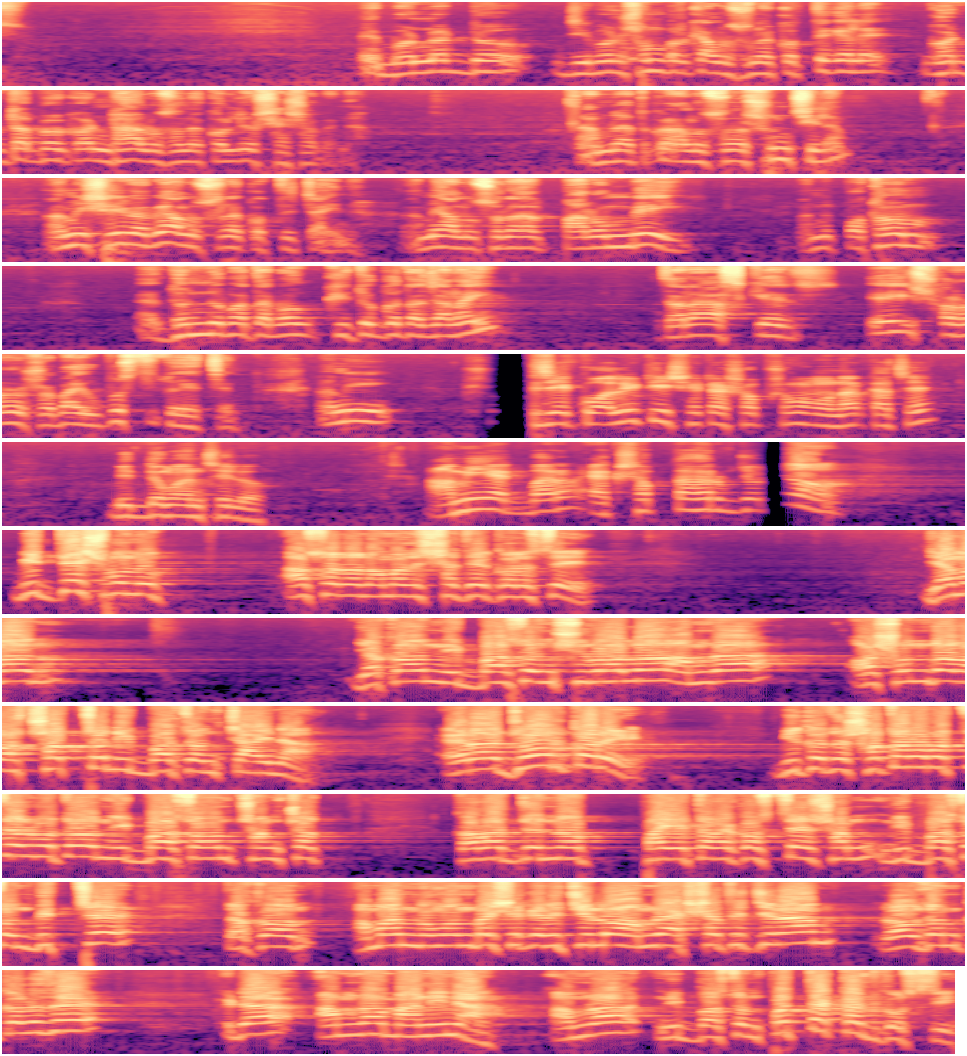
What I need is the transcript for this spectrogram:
এই বর্ণাঢ্য জীবন সম্পর্কে আলোচনা করতে গেলে ঘণ্টার পর ঘণ্টা আলোচনা করলেও শেষ হবে না। আমরা তখন আলোচনা শুনছিলাম। আমি সেইভাবে আলোচনা করতে চাই না। আমি আলোচনার প্রারম্ভেই আমি প্রথম ধন্যবাদ এবং কৃতজ্ঞতা জানাই যারা আজকের এই স্মরণ সভায় উপস্থিত হয়েছেন। আমি যে কোয়ালিটি সেটা সবসময় ওনার কাছে বিদ্যমান ছিল। আমি একবার এক সপ্তাহের জন্য বিদ্বেষমূলক আচরণ আমাদের সাথে করেছে। যেমন, যখন নির্বাচন শুরু হলো, আমরা অসুন্দর, অস্বচ্ছ নির্বাচন চাই না। এরা জোর করে বিগত সতেরো বছরের মতো নির্বাচন সংসদ করার জন্য পায়ে তারা করছে নির্বাচন দিচ্ছে। তখন আমার নোমান ভাই সেখানে ছিল, আমরা একসাথে ছিলাম রওজন কলেজে। এটা আমরা মানি না, আমরা নির্বাচন প্রত্যাখ্যান করছি।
